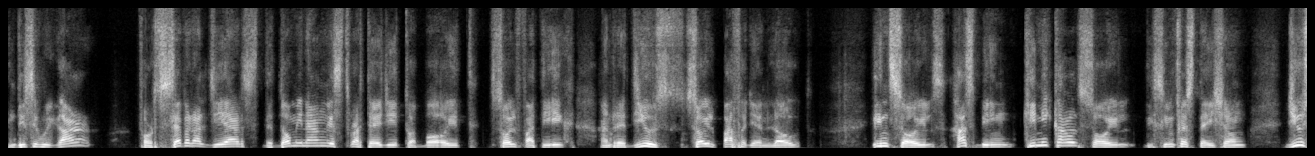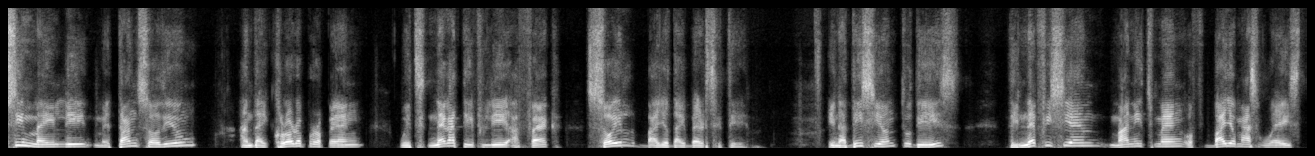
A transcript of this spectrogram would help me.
In this regard, for several years, the dominant strategy to avoid soil fatigue and reduce soil pathogen load in soils has been chemical soil disinfestation using mainly methansodium sodium and dichloropropane, which negatively affect soil biodiversity. In addition to this, the inefficient management of biomass waste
